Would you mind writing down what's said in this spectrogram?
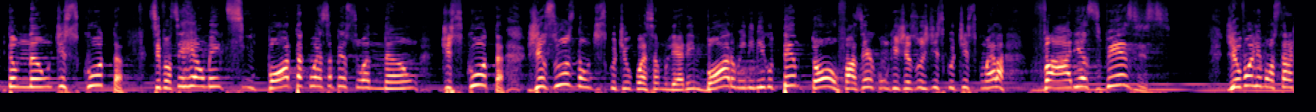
Então não discuta. Se você realmente se importa com essa pessoa, não discuta. Jesus não discutiu com essa mulher, embora o inimigo tentou fazer com que Jesus discutisse com ela várias vezes. E eu vou lhe mostrar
